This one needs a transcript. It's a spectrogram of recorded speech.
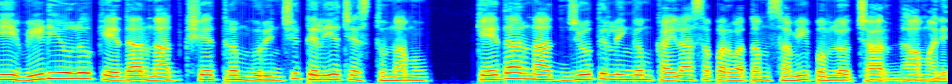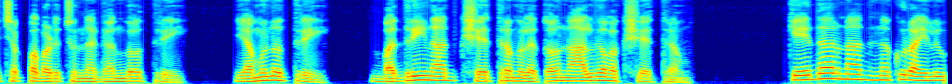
ఈ వీడియోలో కేదార్నాథ్ క్షేత్రం గురించి తెలియచేస్తున్నాము. కేదార్నాథ్ జ్యోతిర్లింగం కైలాసపర్వతం సమీపంలో చార్ధామ్ అని చెప్పబడుచున్న గంగోత్రి యమునోత్రి బద్రీనాథ్ క్షేత్రములతో నాల్గవ క్షేత్రం. కేదార్నాథ్ నకు రైలు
